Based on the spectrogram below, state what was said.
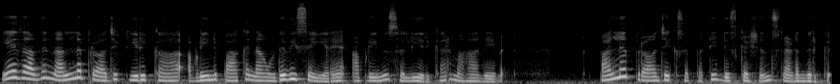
ஏதாவது நல்ல ப்ராஜெக்ட் இருக்கா அப்படின்னு பார்க்க நான் உதவி செய்கிறேன் அப்படின்னு சொல்லியிருக்கார் மகாதேவன். பல ப்ராஜெக்ட்ஸை பற்றி டிஸ்கஷன்ஸ் நடந்திருக்கு.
